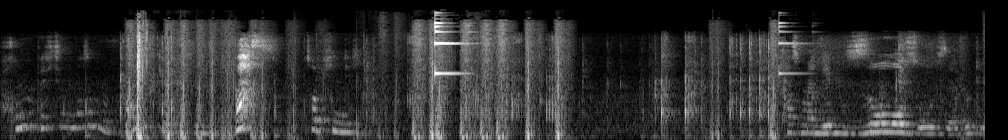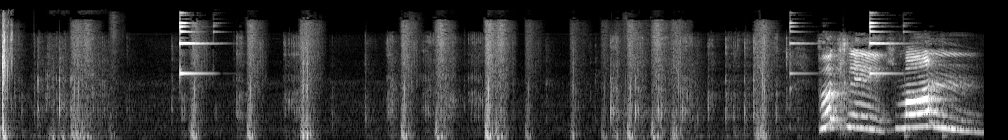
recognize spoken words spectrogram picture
Warum bin ich denn immer so weit gewesen? Was? Das nicht. Ich hasse mein Leben so, so sehr, wirklich. nicht, Mann!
